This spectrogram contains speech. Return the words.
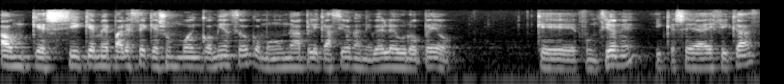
Aunque sí que me parece que es un buen comienzo como una aplicación a nivel europeo que funcione y que sea eficaz,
